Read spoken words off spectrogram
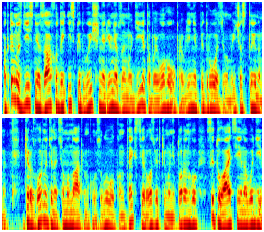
Активно здійснює заходи із підвищення рівня взаємодії та бойового управління підрозділами і частинами, які розгорнуті на цьому напрямку, особливо в контексті розвідки моніторингу ситуації на воді.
